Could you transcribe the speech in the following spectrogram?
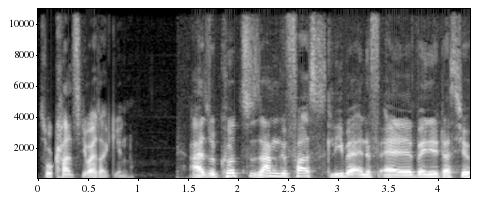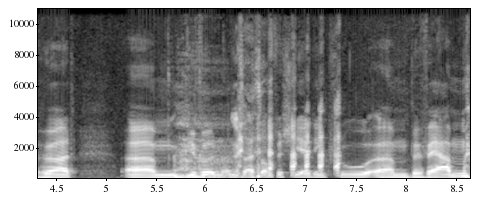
so kann es nicht weitergehen. Also kurz zusammengefasst, liebe NFL, wenn ihr das hier hört, ähm, wir würden uns als Officiating Crew ähm, bewerben.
